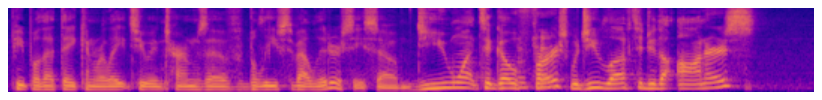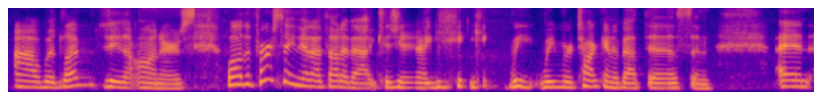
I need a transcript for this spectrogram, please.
people that they can relate to in terms of beliefs about literacy. So, do you want to go okay. first? Would you love to do the honors? I would love to do the honors. Well, the first thing that I thought about because you know we we were talking about this and and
